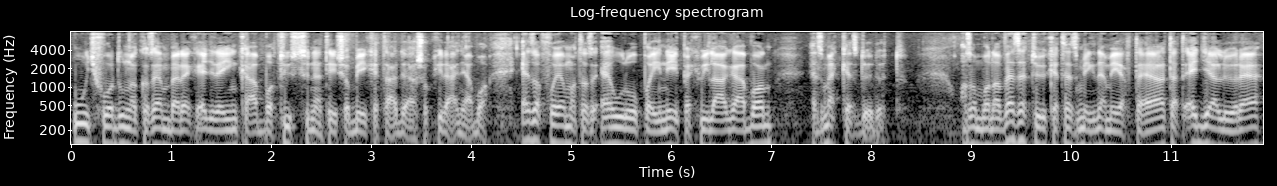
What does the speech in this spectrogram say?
úgy fordulnak az emberek egyre inkább a tűzszünet és a béketárgyalások irányába. Ez a folyamat az európai népek világában, ez megkezdődött azonban a vezetőket ez még nem érte el, tehát egyelőre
